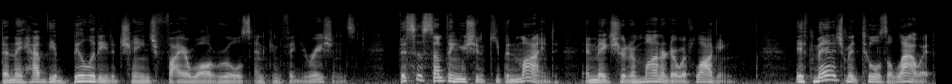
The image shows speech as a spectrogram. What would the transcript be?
then they have the ability to change firewall rules and configurations. This is something you should keep in mind and make sure to monitor with logging. If management tools allow it,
